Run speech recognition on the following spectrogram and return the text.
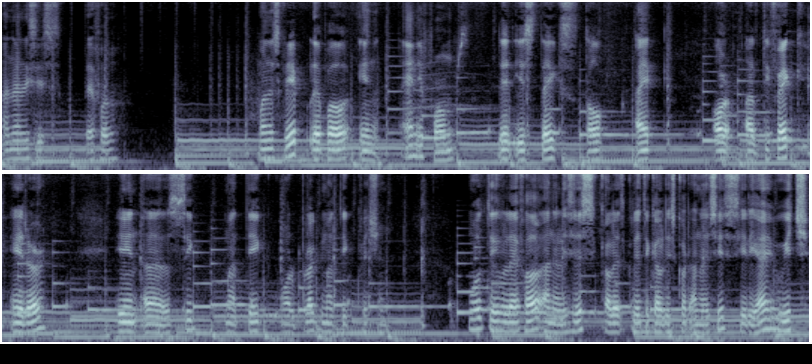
Analysis level. Manuscript level in any forms that is text, talk, or artifact error in a schematic or pragmatic fashion. Multi-level analysis called critical discourse analysis CDI which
